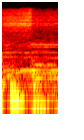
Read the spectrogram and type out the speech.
Peace.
